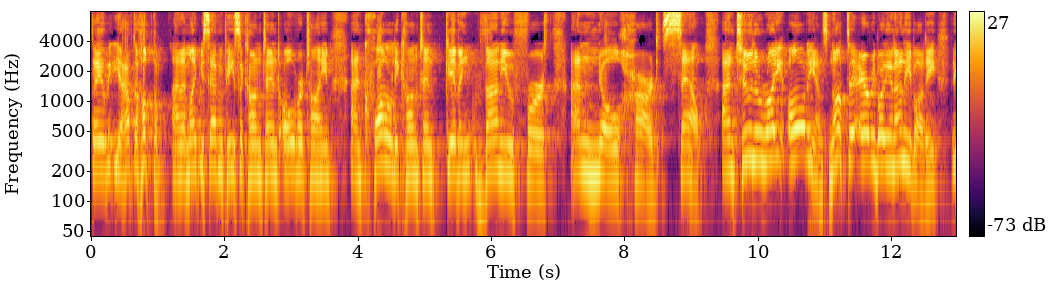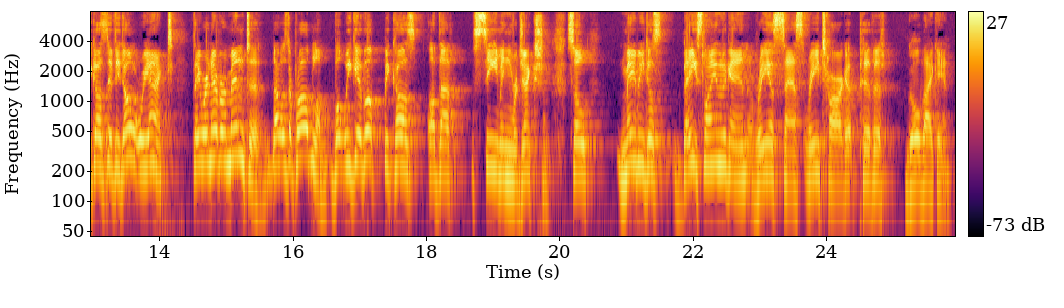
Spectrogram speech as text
they you have to hook them, and it might be seven pieces of content over time and quality content, giving value first and no hard sell, and to the right audience, not to everybody and anybody. Because if they don't react, they were never meant to. That was the problem. But we give up because of that seeming rejection. So maybe just baseline it again, reassess, retarget, pivot, go back in.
